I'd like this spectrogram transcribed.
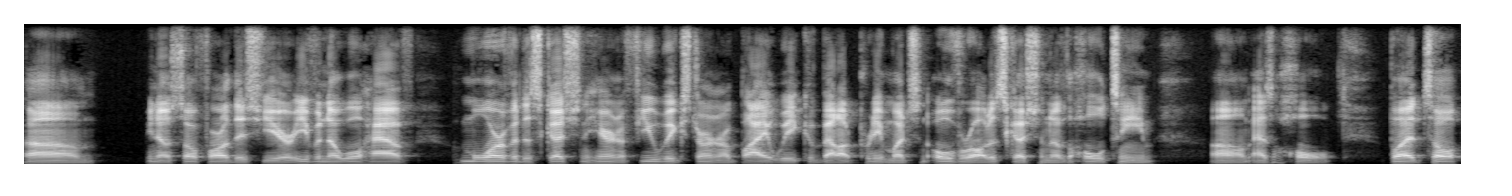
Um, you know, so far this year, even though we'll have more of a discussion here in a few weeks during our bye week about pretty much an overall discussion of the whole team um, as a whole. But so,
